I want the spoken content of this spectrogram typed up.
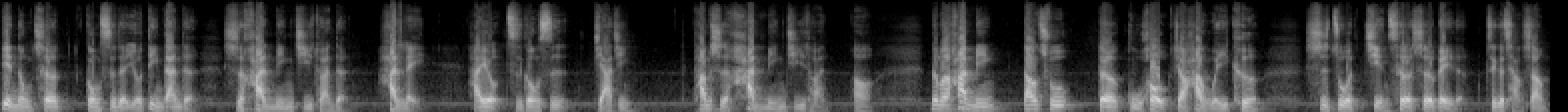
电动车公司的有订单的，是汉明集团的汉磊，还有子公司嘉晶，他们是汉明集团啊、哦。那么汉明当初的股后叫汉维科，是做检测设备的这个厂商。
